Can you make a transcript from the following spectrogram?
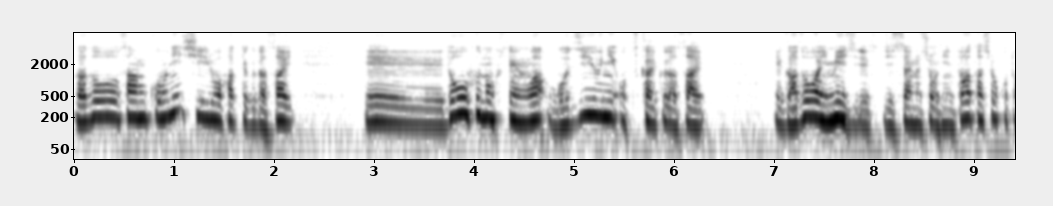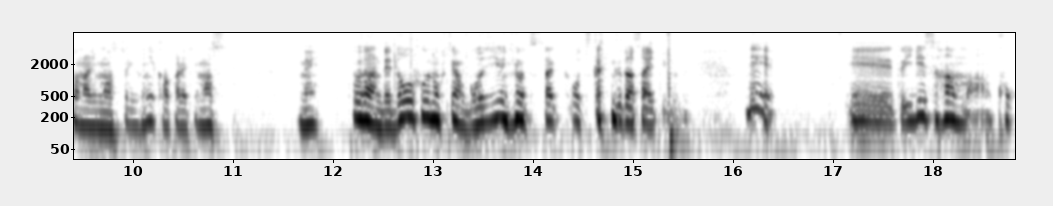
画像を参考にシールを貼ってください。えー豆腐の付箋はご自由にお使いください。え画像はイメージです。実際の商品とは多少異なりますというふうに書かれています。ね。ということなんで、同風の付箋はご自由にお使い お使いくださいということです。で、えっ、ー、と、イレースハンマー、こ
